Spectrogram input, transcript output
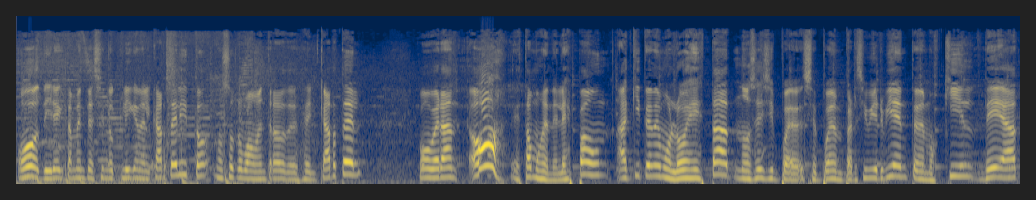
o directamente haciendo clic en el cartelito. Nosotros vamos a entrar desde el cartel. Como verán, ¡oh! Estamos en el spawn. Aquí tenemos los stats, no sé si se pueden percibir bien. Tenemos kill, death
